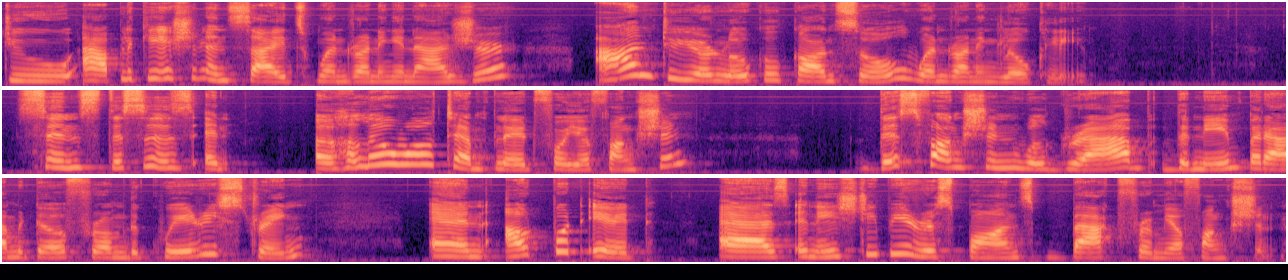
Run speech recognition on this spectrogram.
to application insights when running in Azure and to your local console when running locally. Since this is an, a hello world template for your function, this function will grab the name parameter from the query string and output it as an HTTP response back from your function.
